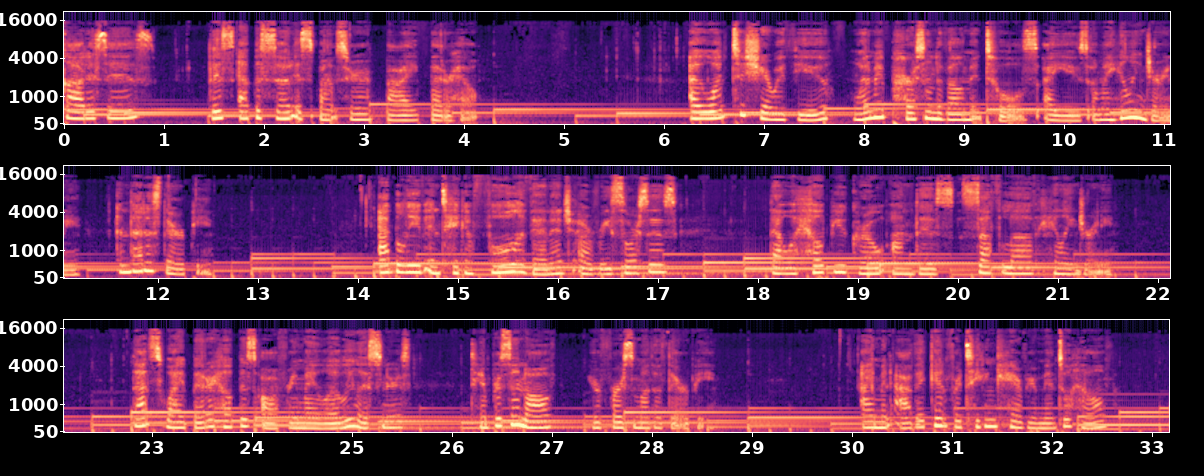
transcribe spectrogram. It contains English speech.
Goddesses. This episode is sponsored by BetterHelp. I want to share with you one of my personal development tools I use on my healing journey, and that is therapy. I believe in taking full advantage of resources that will help you grow on this self love healing journey. That's why BetterHelp is offering my lovely listeners 10% off your first month of therapy. I'm an advocate for taking care of your mental health.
